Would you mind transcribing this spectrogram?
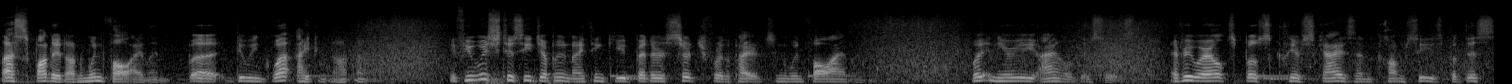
last spotted on Windfall Island, but doing what I do not know. If you wish to see Jabun, I think you'd better search for the pirates in Windfall Island. What an eerie isle this is. Everywhere else boasts clear skies and calm seas, but this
